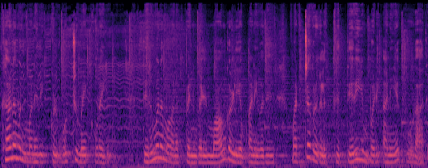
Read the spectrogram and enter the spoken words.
கணவன் மனைவிக்குள் ஒற்றுமை குறையும். திருமணமான பெண்கள் மாங்கல்யம் அணிவது மற்றவர்களுக்கு தெரியும்படி அணியக்கூடாது.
